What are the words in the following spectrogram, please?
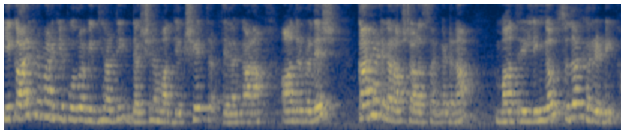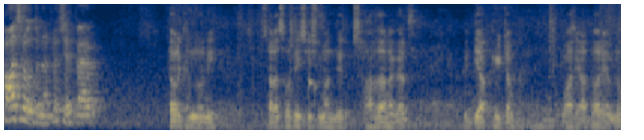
ఈ కార్యక్రమానికి పూర్వ విద్యార్థి దక్షిణ మధ్య క్షేత్ర తెలంగాణ ఆంధ్రప్రదేశ్ కర్ణాటక రాష్ట్రాల సంఘటన మంత్రి లింగం సుధాకర్ రెడ్డి హాజరవుతున్నట్లు చెప్పారు. సరస్వతి శిశు మందిర్ శారదానగర్ విద్యాపీఠం వారి ఆధ్వర్యంలో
